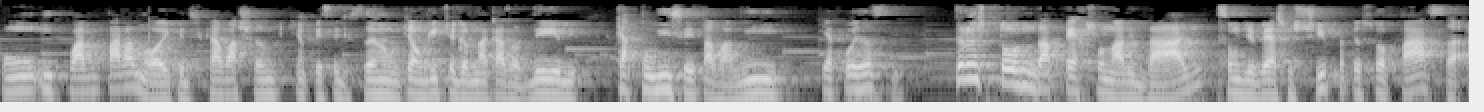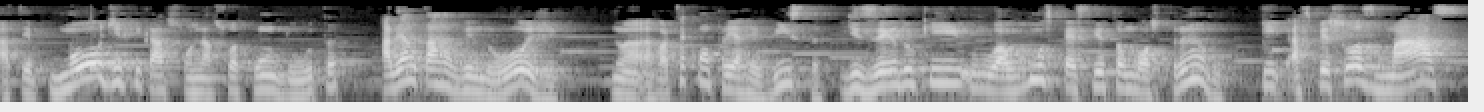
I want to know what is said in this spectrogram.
com um quadro paranoico. Ele ficava achando que tinha perseguição, tinha alguém chegando na casa dele, que a polícia estava ali, e a coisa assim. Transtorno da personalidade, são diversos tipos, a pessoa passa a ter modificações na sua conduta. Aliás, eu estava vendo hoje, até comprei a revista, dizendo que algumas pesquisas estão mostrando que as pessoas más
